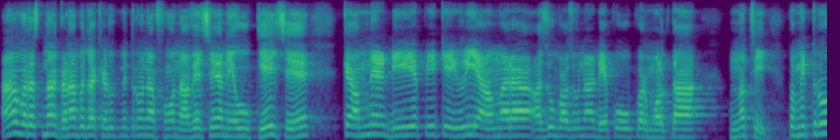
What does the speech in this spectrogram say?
આ વર્ષના ઘણા બધા ખેડૂત મિત્રોના ફોન આવે છે અને એવું કહે છે કે અમને ડીએપી કે યુરિયા અમારા આજુબાજુના ડેપો ઉપર મળતા નથી. તો મિત્રો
